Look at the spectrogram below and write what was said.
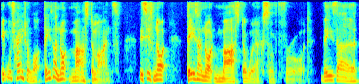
It will change a lot. These are not masterminds. This is not, these are not masterworks of fraud. These are,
